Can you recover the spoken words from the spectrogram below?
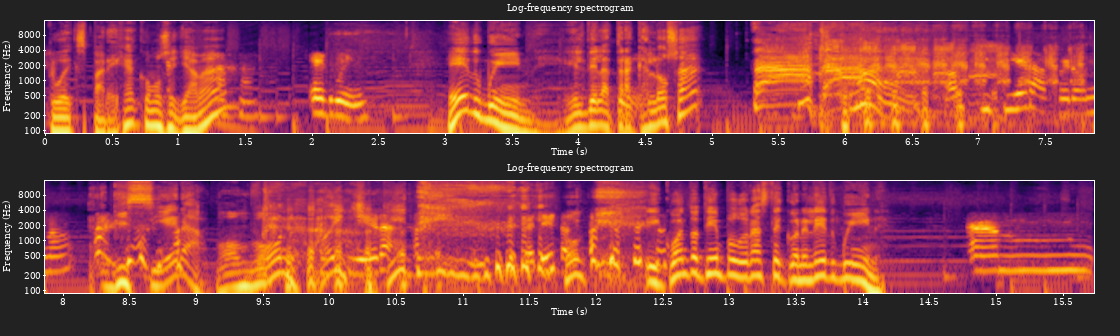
¿Tu expareja cómo se llama? Ajá. Edwin. Edwin, ¿el de la tracalosa? Oh, quisiera, pero no. Quisiera, bombón. Ay, Quisiera. ¿Y cuánto tiempo duraste con el Edwin? Am,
